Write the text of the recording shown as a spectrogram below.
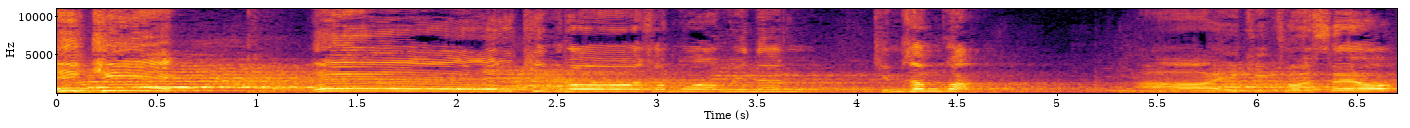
A킥! 네, A킥으로 성공하고 있는 김성광. 아, A킥 좋았어요.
